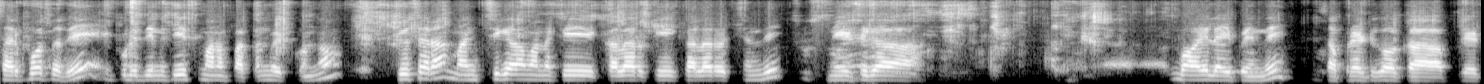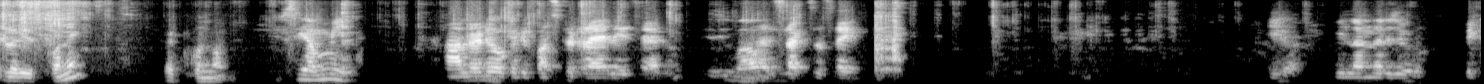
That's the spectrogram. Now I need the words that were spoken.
సరిపోతుంది. ఇప్పుడు దీన్ని తీసి మనం పక్కన పెట్టుకుందాం. చూసారా? మంచిగా మనకి కలర్కి కలర్ వచ్చింది. నీట్గా బాయిల్ అయిపోయింది. సపరేట్గా ఒక ప్లేట్లో తీసుకొని పెట్టుకుందాం అమ్మి ఆల్రెడీ ఒకటి ఫస్ట్ ట్రయల్ వేసారు అది సక్సెస్ అయింది. వీళ్ళందరూ చూడు పిట్ట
